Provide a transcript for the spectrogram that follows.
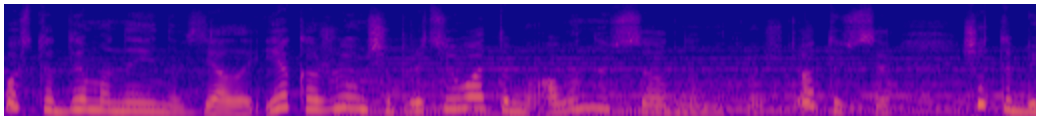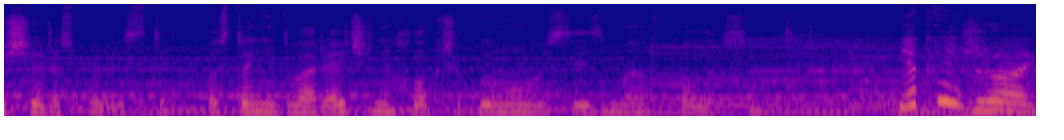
Ось туди мене і не взяли. Я кажу їм, що працюватиму, а вони все одно не хочуть. От і все. Що тобі ще розповісти? Останні два речення хлопчику йому слізьми в колесі. Який жаль,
